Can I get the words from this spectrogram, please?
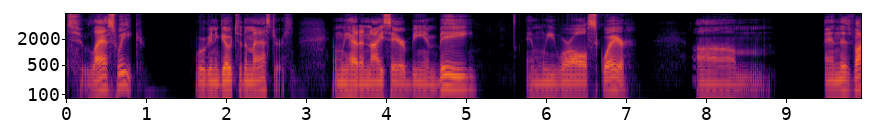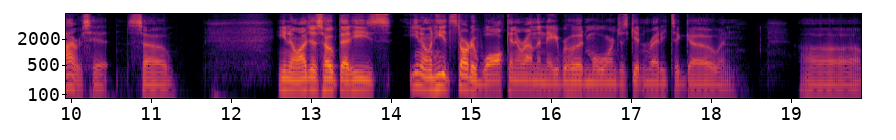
to, last week we were going to go to the Masters. And we had a nice Airbnb and we were all square. Um and this virus hit. So you know, I just hope that he's, you know, and he had started walking around the neighborhood more and just getting ready to go. And, uh,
